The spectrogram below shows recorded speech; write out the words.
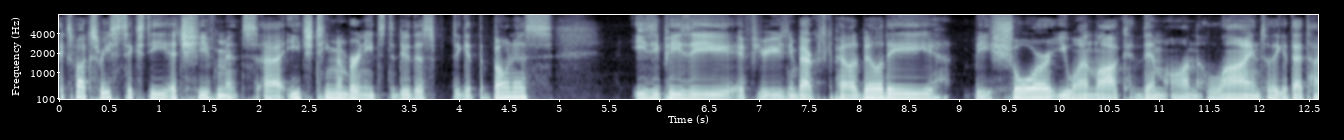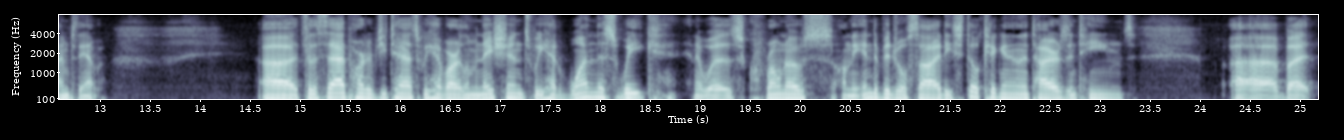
Xbox 360 achievements. Uh, each team member needs to do this to get the bonus. Easy peasy. If you're using backwards compatibility, be sure you unlock them online so they get that timestamp. Uh, for the sad part of GTAS, we have our eliminations. We had one this week, and it was Kronos on the individual side. He's still kicking in the tires in teams, uh, but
